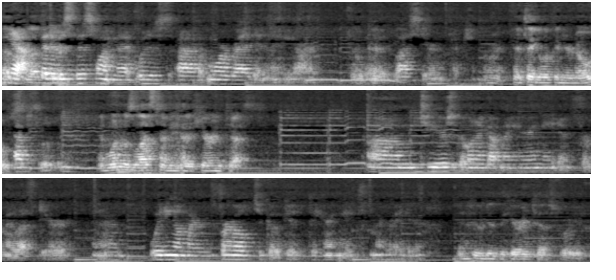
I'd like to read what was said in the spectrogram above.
That yeah, but it was this one that was uh, more red in the ER for the last ear infection. All right. Can I take a look in your nose? Absolutely. And when was the last time you had a hearing test? Um, two years ago when I got my hearing aid for my left ear. And I'm waiting on my referral to go get the hearing aid for my right ear. And who did the hearing test for you?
